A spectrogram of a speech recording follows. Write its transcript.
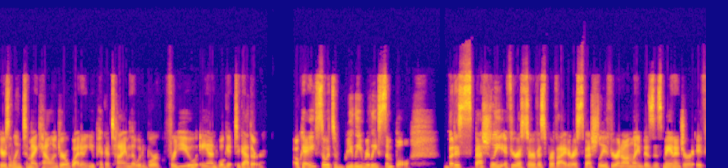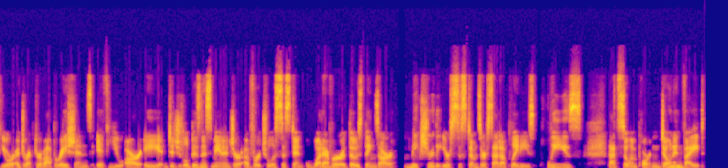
Here's a link to my calendar. Why don't you pick a time that would work for you and we'll get together? Okay. So it's really, really simple. But especially if you're a service provider, especially if you're an online business manager, if you're a director of operations, if you are a digital business manager, a virtual assistant, whatever those things are, make sure that your systems are set up, ladies. Please. That's so important. Don't invite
